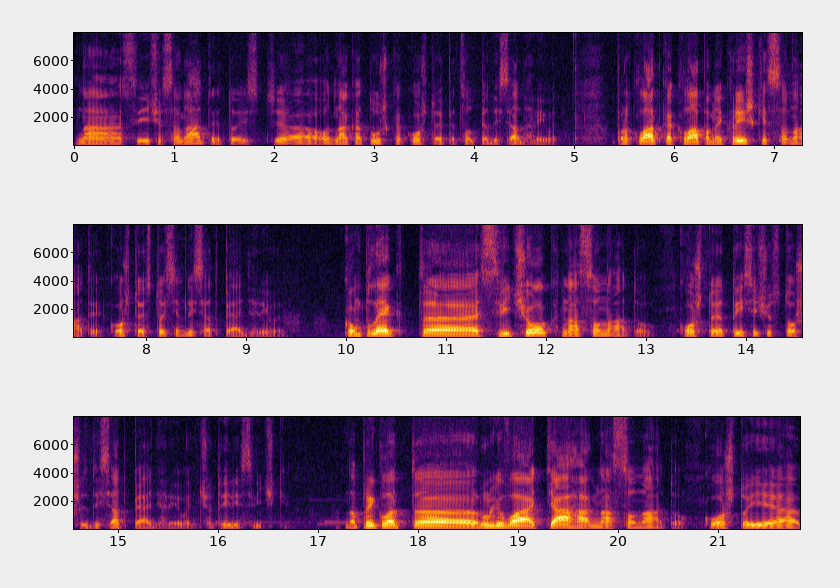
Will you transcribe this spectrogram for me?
на свічі сонати. Тобто е, одна катушка коштує 550 гривень. Прокладка клапаної кришки сонати коштує 175 гривень. Комплект е, свічок на сонату коштує 1165 гривень, 4 свічки. Наприклад, е, рульова тяга на сонату коштує е,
